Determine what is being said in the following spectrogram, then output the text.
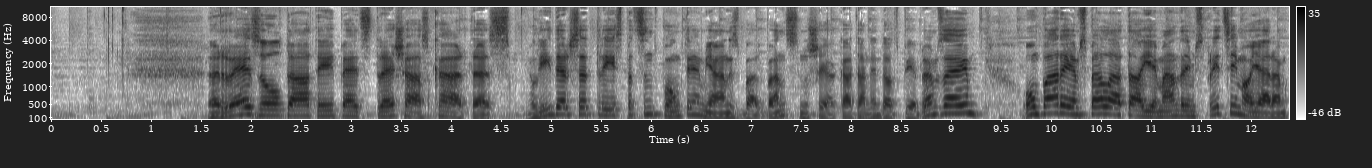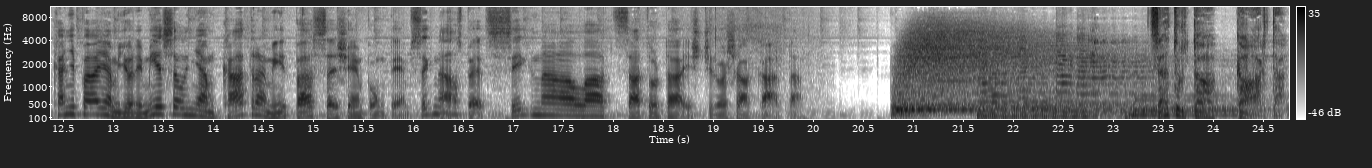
Rezultāti pēc trešās kārtas. Līderis ar 13 punktiem Jānis Barbans, nu šajā kārtā nedaudz piebremzēja. Un pārējiem spēlētājiem Andrim Spricim, Ojāram Kaņepājam, Jurim Iesaliņam katram ir pa 6 punktiem. Signāls pēc signāla 4. izšķirošā kārtā. Ceturtā kārta.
